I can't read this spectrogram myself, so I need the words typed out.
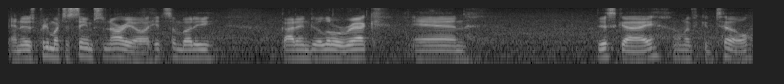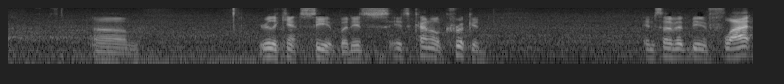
And it was pretty much the same scenario. I hit somebody, got into a little wreck, and this guy, I don't know if you can tell, um, you really can't see it, but it's it's kind of crooked. Instead of it being flat,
